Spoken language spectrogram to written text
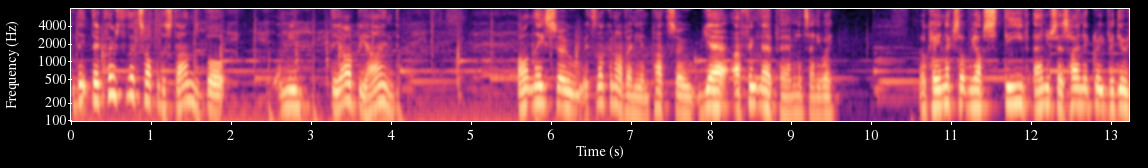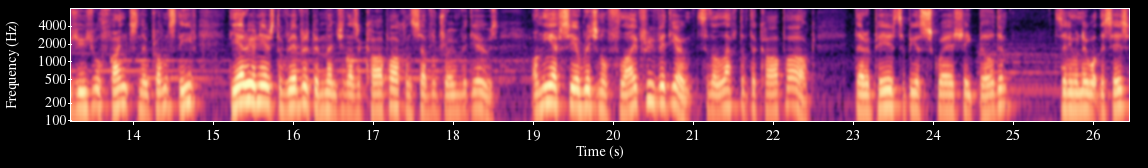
they, they're close to the top of the stands, but I mean they are behind aren't they? So it's not going to have any impact. So yeah, I think they're permanent anyway. Okay, next up we have Steve N who says, Hi Nick, great video as usual. Thanks, no problem Steve. The area nearest the river has been mentioned as a car park on several drone videos. On the FC original fly-through video, to the left of the car park, there appears to be a square-shaped building. Does anyone know what this is?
